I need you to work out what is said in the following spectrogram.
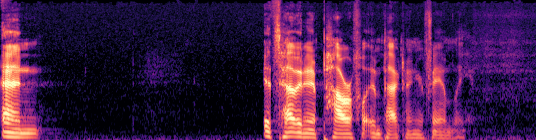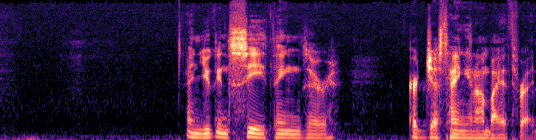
And it's having a powerful impact on your family. And you can see things are, are just hanging on by a thread.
